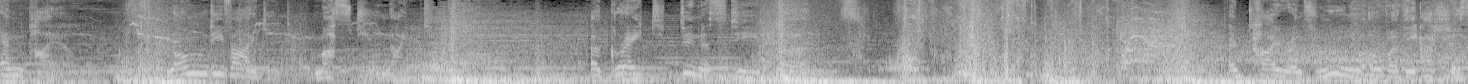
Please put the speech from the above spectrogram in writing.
empire, long divided, must unite. A great dynasty burns. And tyrants rule over the ashes.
